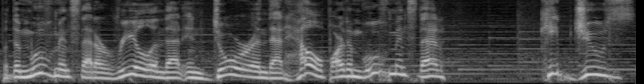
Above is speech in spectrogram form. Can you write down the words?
but the movements that are real and that endure and that help are the movements that keep Jews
